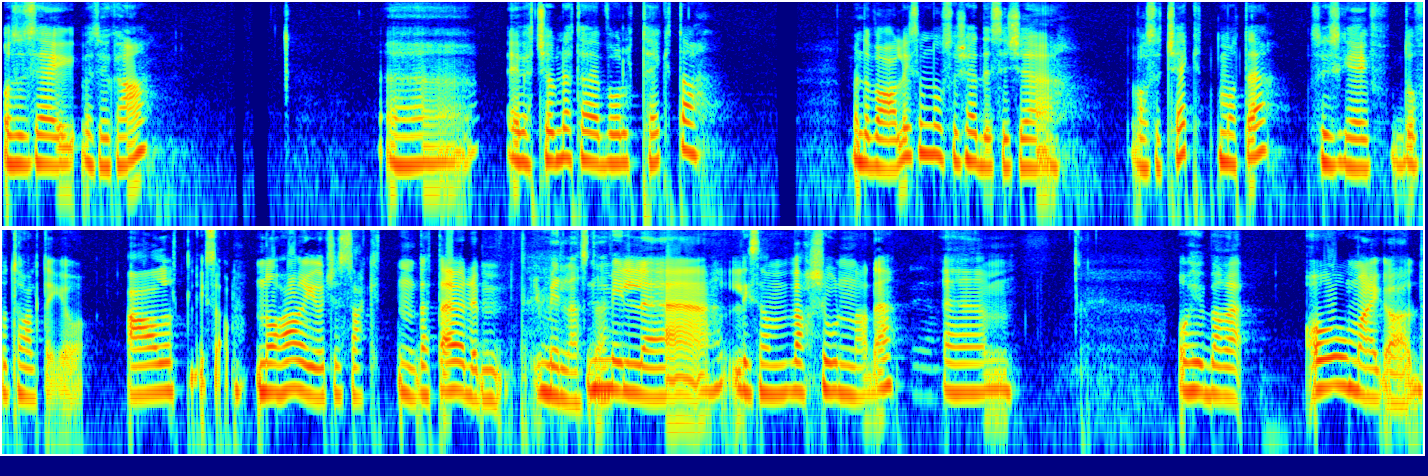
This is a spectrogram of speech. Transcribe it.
Og så sier jeg, vet du hva? uh, jeg vet ikke om dette er voldtekt, da. Men det var liksom noe som skjedde som ikke var så kjekt, på en måte. Så husker jeg, da fortalte jeg jo alt, liksom. Nå har jeg jo ikke sagt. Dette er jo det Mildeste. milde liksom, versjonen av det. Um, og hun bare Oh my god.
